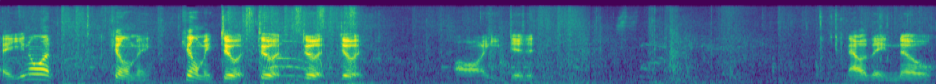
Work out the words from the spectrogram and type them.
Hey, you know what? Kill me. Kill me. Do it. Do it. Do it. Do it. Oh, he did it. Now they know.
